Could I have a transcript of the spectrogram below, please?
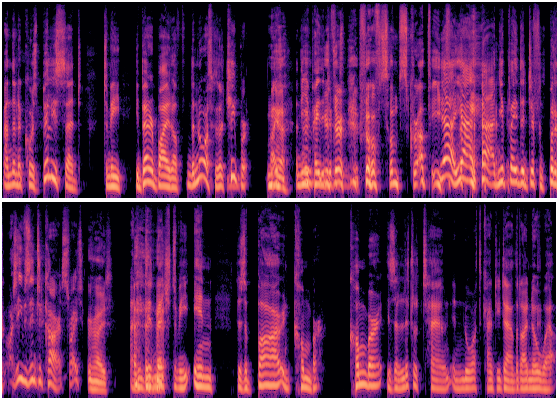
And then, of course, Billy said, to me, you better buy it up from the north because they're cheaper, right? Yeah. And then you pay the They're difference. for some scrappy. yeah, yeah, yeah. And you pay the difference. But of course, he was into cars, right? Right. And he did mention to me in there's a bar in Comber. Comber is a little town in North County Down that I know well.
